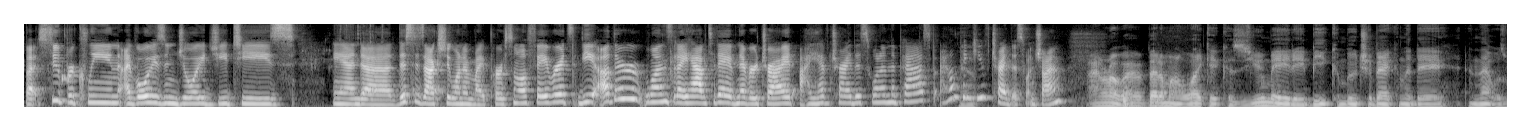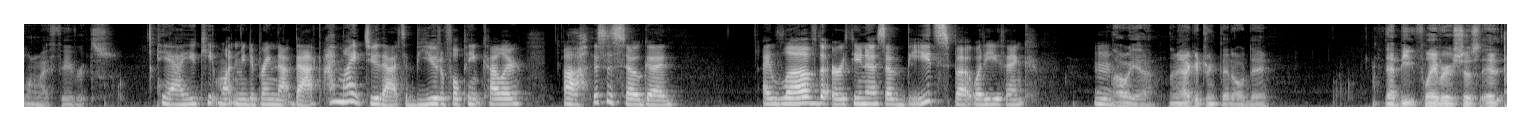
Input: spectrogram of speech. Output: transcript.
But super clean. I've always enjoyed GT's. And uh, this is actually one of my personal favorites. The other ones that I have today, I've never tried. I have tried this one in the past, I don't think yeah. you've tried this one, Sean. I don't know. I bet I'm gonna like it because you made a beet kombucha back in the day, and that was one of my favorites. Yeah, you keep wanting me to bring that back. I might do that. It's a beautiful pink color. Ah, oh, this is so good. I love the earthiness of beets, but what do you think? Mm. Oh yeah, I mean I could drink that all day. That beet flavor is just it.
